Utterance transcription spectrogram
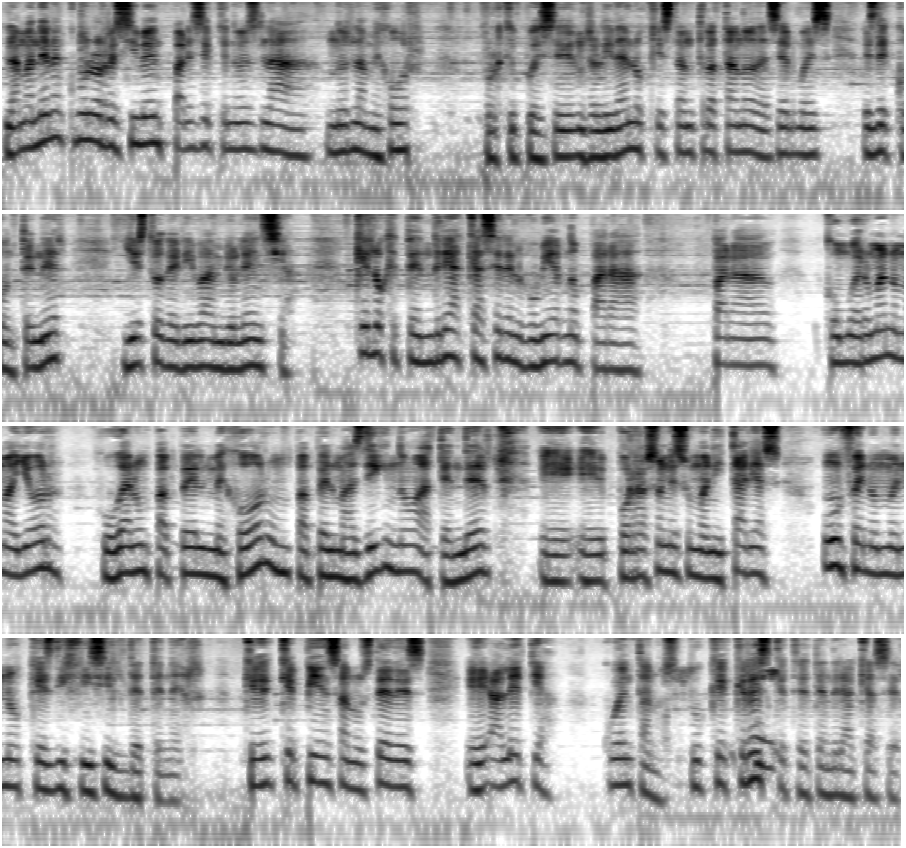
la manera en cómo lo reciben parece que no es la, no es la mejor, porque pues en realidad lo que están tratando de hacer pues, es de contener y esto deriva en violencia. ¿Qué es lo que tendría que hacer el gobierno para, para como hermano mayor, jugar un papel mejor, un papel más digno, atender eh, eh, por razones humanitarias un fenómeno que es difícil de tener? ¿Qué, qué piensan ustedes? Eh, Aletia, cuéntanos, ¿tú qué crees que te tendría que hacer?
